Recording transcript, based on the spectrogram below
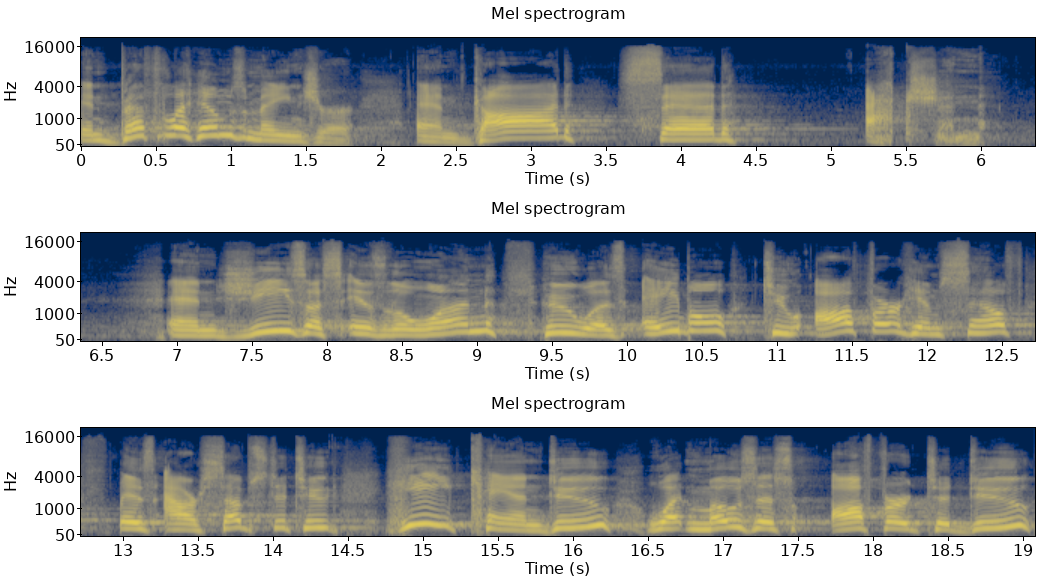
in Bethlehem's manger, and God said, Action. And Jesus is the one who was able to offer himself as our substitute. He can do what Moses offered to do.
